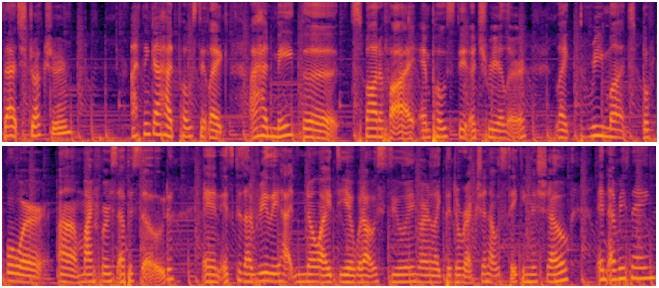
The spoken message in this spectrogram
that structure. I think I had posted like I had made the Spotify and posted a trailer like three months before um, my first episode, and it's because I really had no idea what I was doing or like the direction I was taking the show and everything.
